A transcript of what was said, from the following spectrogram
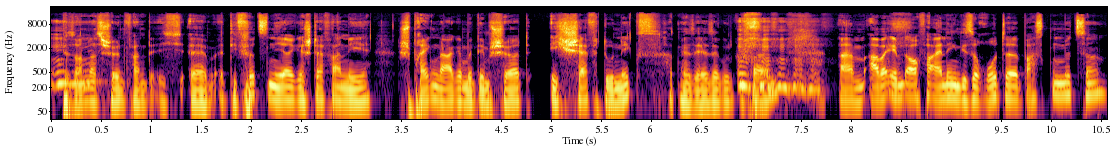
Mhm. Besonders schön fand ich äh, die 14-jährige Stefanie Sprengnagel mit dem Shirt Ich Chef, du nix. Hat mir sehr, sehr gut gefallen. ähm, aber eben auch vor allen Dingen diese rote Baskenmütze.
